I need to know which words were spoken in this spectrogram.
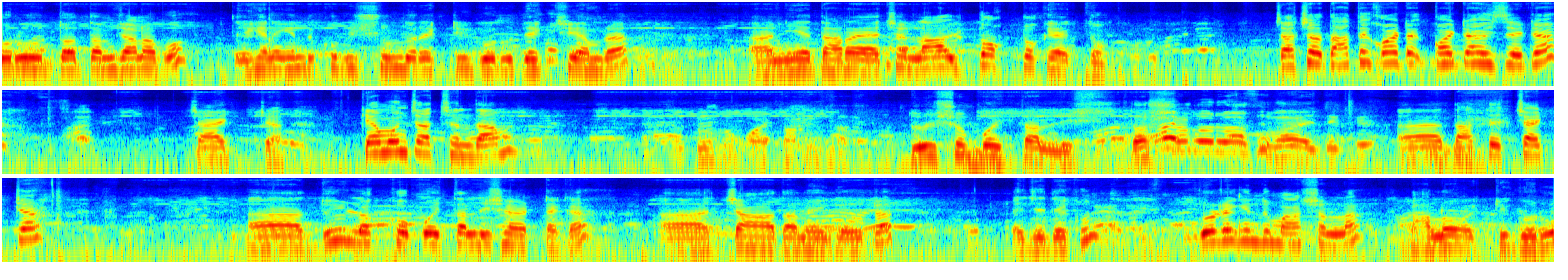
গরুর দরদাম জানাব। তো এখানে কিন্তু খুবই সুন্দর একটি গরু দেখছি আমরা নিয়ে দাঁড়ায় আছে লাল টকটকে একদম। চাচা, দাঁতে কয়টা কয়টা হয়েছে এটা? চারটা। কেমন চাচ্ছেন দাম? দুইশো পঁয়তাল্লিশ। দর্শক গরু আছে ভাই দেখে। দাঁতের চারটা। দুই লক্ষ পঁয়তাল্লিশ হাজার টাকা চা দামে এই গরুটার এই যে দেখুন গরুটা কিন্তু মাশাল্লাহ ভালো একটি গরু।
